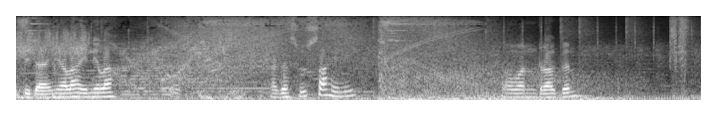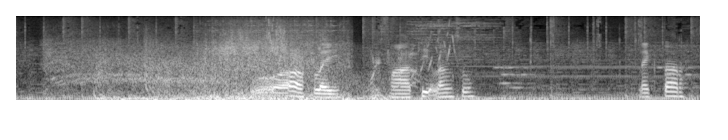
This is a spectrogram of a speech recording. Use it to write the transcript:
Setidaknya lah inilah. Agak susah ini. Lawan dragon. Wah wow, fly. Mati langsung. Nektar.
